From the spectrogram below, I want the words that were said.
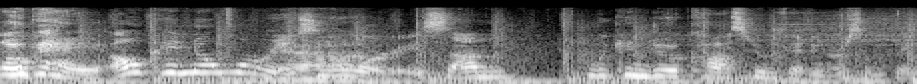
Okay, okay, no worries, Yeah. no worries. Um, we can do a costume fitting or something.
